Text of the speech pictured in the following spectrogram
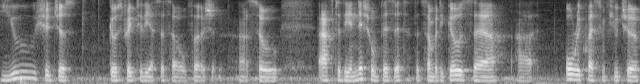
you should just go straight to the SSL version. Uh, so after the initial visit that somebody goes there, uh, all requests in future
